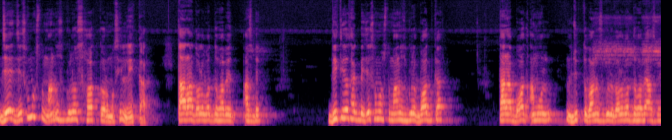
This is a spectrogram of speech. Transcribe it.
যে যে সমস্ত মানুষগুলো সৎ কর্মশীল, নেককার, তারা দলবদ্ধভাবে আসবে। দ্বিতীয় থাকবে যে সমস্ত মানুষগুলো বদকার তারা বদ আমল যুক্ত মানুষগুলো দলবদ্ধভাবে আসবে।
